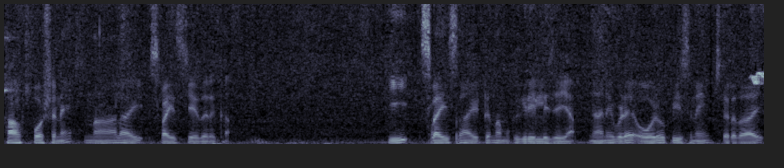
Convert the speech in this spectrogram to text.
ഹാഫ് പോർഷനെ നാലായി സ്ലൈസ് ചെയ്തെടുക്കാം. ഈ സ്ലൈസായിട്ട് നമുക്ക് ഗ്രില്ല് ചെയ്യാം. ഞാനിവിടെ ഓരോ പീസിനെയും ചെറുതായി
